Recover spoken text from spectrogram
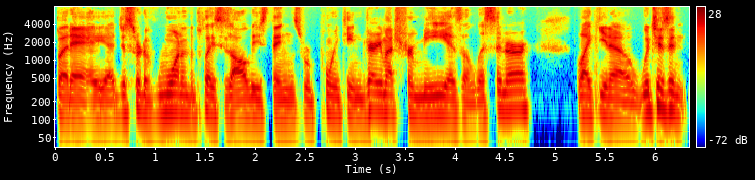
but a, a just sort of one of the places all these things were pointing very much for me as a listener, like you know, which isn't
